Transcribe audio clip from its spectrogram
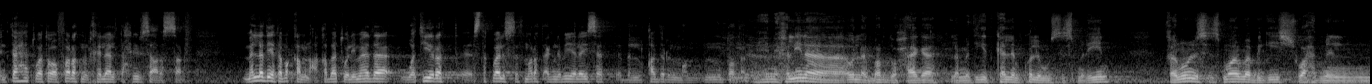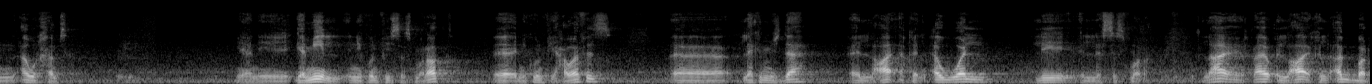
انتهت وتوفرت من خلال تحرير سعر الصرف. ما الذي يتبقى من عقبات ولماذا وتيرة استقبال استثمارات أجنبية ليست بالقدر المن- المنتظر؟ يعني خلينا أقول لك برضو حاجة لما تيجي تكلم كل المستثمرين قانون الاستثمار ما بيجيش واحد من أول خمسة. يعني جميل إن يكون في استثمارات آه، إن يكون في حوافز آه، لكن مش ده العائق الأول للاستثمارات. العائق العائق الأكبر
